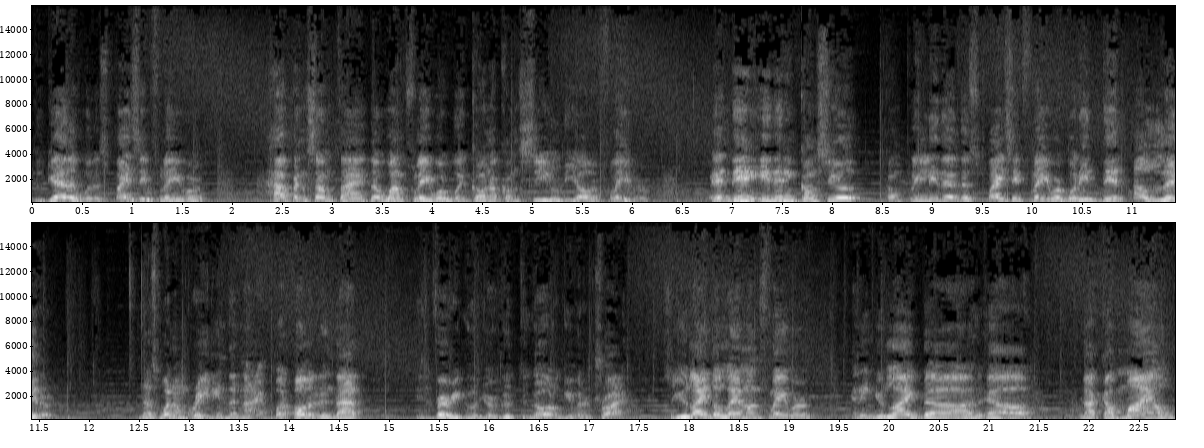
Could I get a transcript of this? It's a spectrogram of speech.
together with a spicy flavor, happens sometimes that one flavor will gonna conceal the other flavor. And it didn't conceal completely the, the spicy flavor, but it did a little. That's what I'm rating the 9. But other than that, it's very good. You're good to go. Give it a try. So you like the lemon flavor, and then you like the uh, like a mild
